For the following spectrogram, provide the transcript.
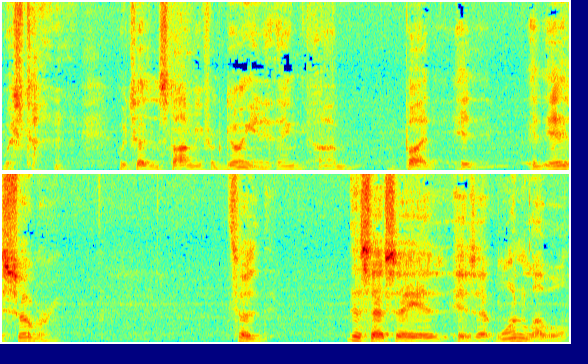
which which doesn't stop me from doing anything, um, but it, it, it is sobering. So this essay is, is at one level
